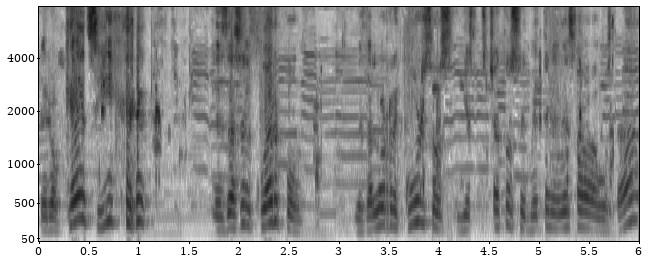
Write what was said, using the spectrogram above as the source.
Pero ¿qué? Sí, les das el cuerpo, les das los recursos y estos chatos se meten en esa babosada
